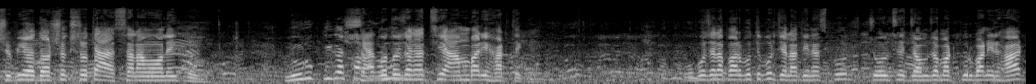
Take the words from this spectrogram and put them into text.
সুপ্রিয় দর্শক শ্রোতা আসসালামু আলাইকুম। স্বাগত জানাচ্ছি আমবাড়ি হাট থেকে। উপজেলা পার্বতীপুর জেলা দিনাজপুর চলছে জমজমাট কুরবানির হাট।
